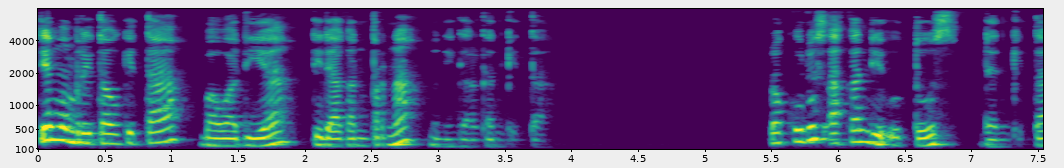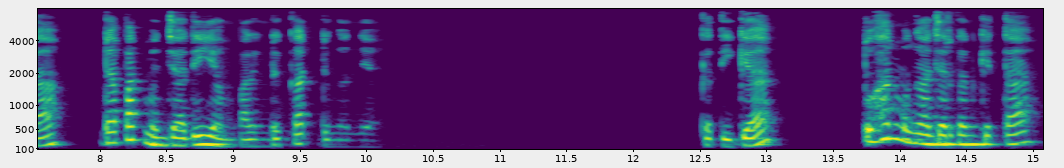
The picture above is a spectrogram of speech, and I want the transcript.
dia memberitahu kita bahwa dia tidak akan pernah meninggalkan kita. Roh Kudus akan diutus dan kita dapat menjadi yang paling dekat dengannya. Ketiga, Tuhan mengajarkan kita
